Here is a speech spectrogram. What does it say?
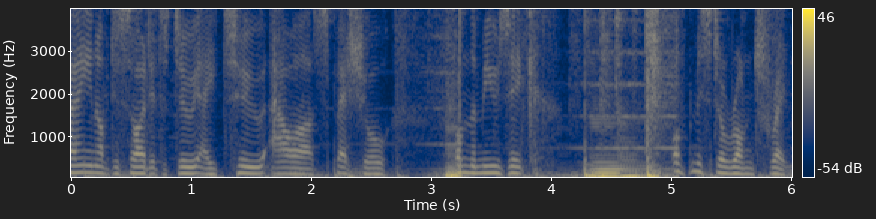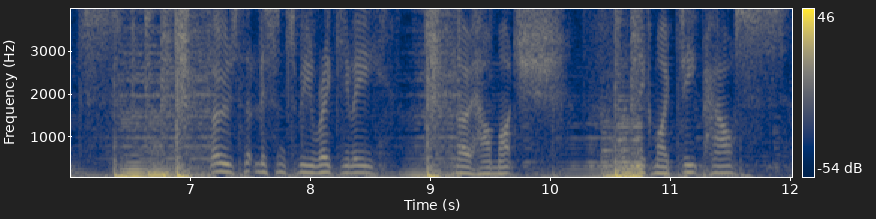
again, I've decided to do a two hour special from the music of Mr. Ron Trent. Those that listen to me regularly know how much I dig my deep house.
